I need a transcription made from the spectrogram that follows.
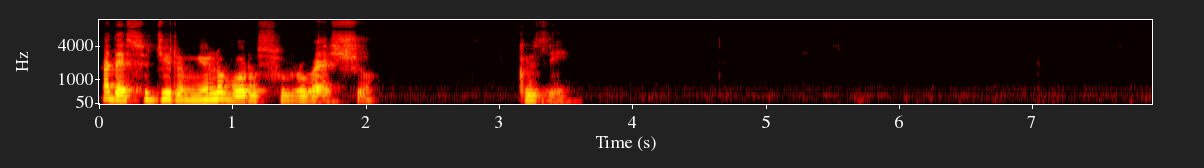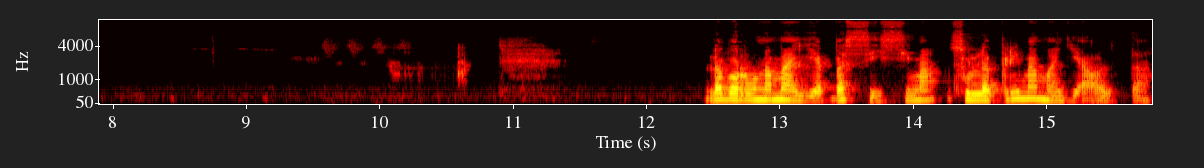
adesso giro il mio lavoro sul rovescio. Così. Lavoro una maglia bassissima sulla prima maglia alta.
